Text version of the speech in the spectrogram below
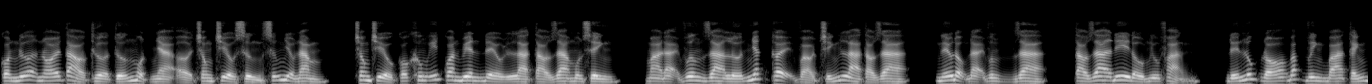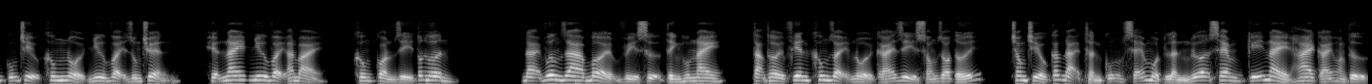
Còn nữa nói tảo thừa tướng một nhà ở trong triều sừng sững nhiều năm, trong triều có không ít quan viên đều là Tào gia môn sinh, mà đại vương gia lớn nhất cậy vào chính là Tào gia, nếu động đại vương gia, Tào gia đi đầu mưu phản, đến lúc đó Bắc Vinh bá tánh cũng chịu không nổi như vậy dung chuyển, hiện nay như vậy an bài, không còn gì tốt hơn. Đại vương gia bởi vì sự tình hôm nay, tạm thời phiên không dậy nổi cái gì sóng gió tới, trong triều các đại thần cũng sẽ một lần nữa xem kỹ này hai cái hoàng tử,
